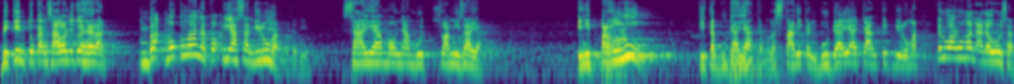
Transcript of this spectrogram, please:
Bikin tukang salon itu heran. Mbak mau ke mana kok riasan di rumah? Kata dia. Saya mau nyambut suami saya. Ini perlu kita budayakan, lestarikan budaya cantik di rumah. Keluar rumah ada urusan.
